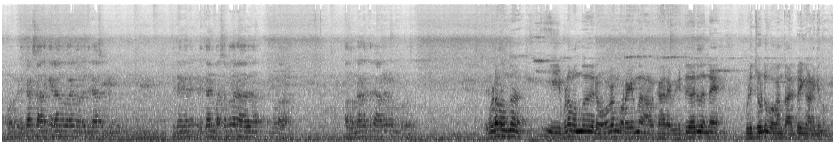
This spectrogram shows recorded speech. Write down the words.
അപ്പോൾ എടുക്കാൻ സാധിക്കില്ല എന്ന് പറയുന്നത് ഒരു നിരാശ പിന്നെ എങ്ങനെ എടുക്കാൻ വശമ്പതനാകുക എന്നുള്ളതാണ്. അതുകൊണ്ടാണ് ഇത്ര ആളുകൾ നമുക്കുള്ളത് ഇവിടെ വന്ന് ഈ ഇവിടെ വന്ന് രോഗം കുറയുന്ന ആൾക്കാരെ വീട്ടുകാർ തന്നെ വിളിച്ചോണ്ട് പോകാൻ താല്പര്യം കാണിക്കുന്നുണ്ട്.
